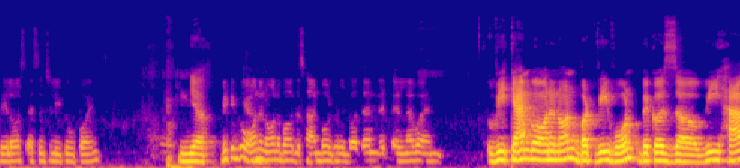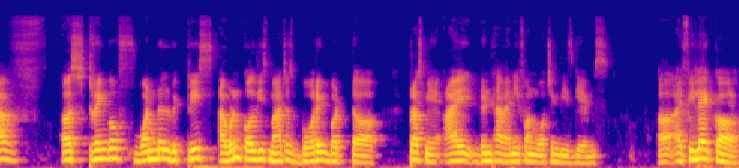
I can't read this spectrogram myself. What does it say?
they lost essentially two points. Yeah. We can go Yeah. on and on about this handball rule, but then it, it'll never end. we can go on and on, but we won't because uh, we have a string of 1 0 victories. I wouldn't call these matches boring, but uh, trust me, I didn't have any fun watching these games. Uh, I feel like uh,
